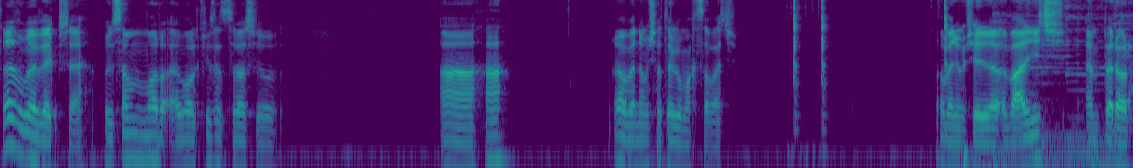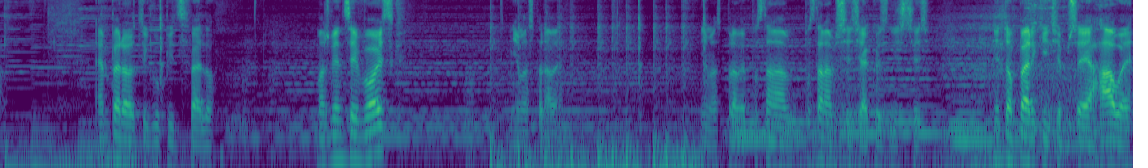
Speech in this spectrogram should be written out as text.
Co jest w ogóle większe? Will some more workers coraz się... Aha. No, będę musiał tego maksować. No, będę musiał walić. Emperor. Emperor, ty głupi cfelu. Masz więcej wojsk? Nie ma sprawy. ma sprawy, postaram, postaram się cię jakoś zniszczyć. Nietoperki cię przejechały.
